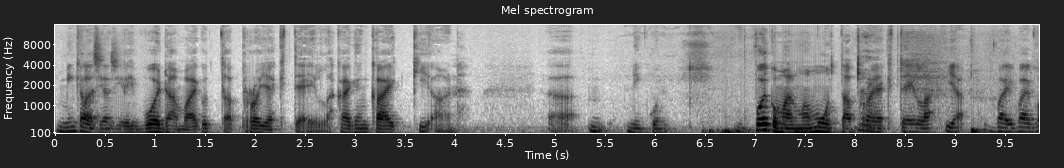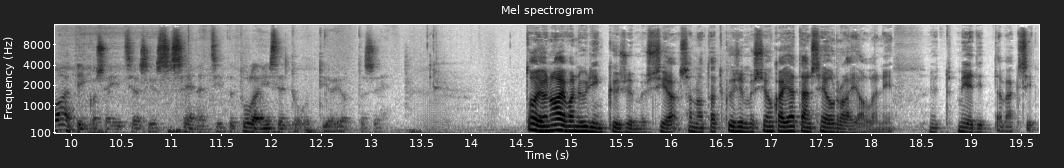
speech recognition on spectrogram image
minkälaisiin asioihin voidaan vaikuttaa projekteilla kaiken kaikkiaan. Niin kuin, voiko maailmaa muuttaa projekteilla ja, vai, vai vaatiiko se itse asiassa sen, että siitä tulee instituutio, jotta se... Toi on aivan ydinkysymys ja sanotaan, että kysymys, jonka jätän seuraajalleni nyt mietittäväksi.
